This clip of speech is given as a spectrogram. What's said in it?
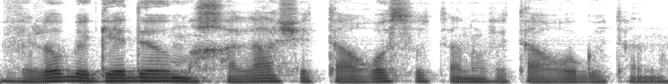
ולא בגדר מחלה שתהרוס אותנו ותהרוג אותנו.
